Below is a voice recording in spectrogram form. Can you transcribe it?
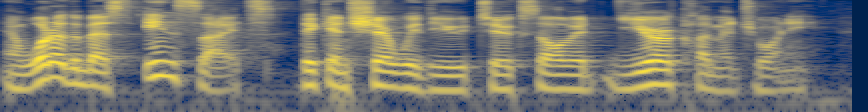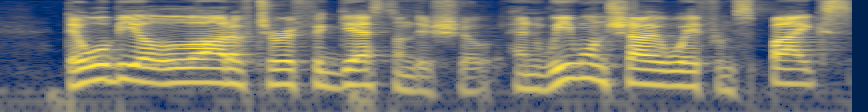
and what are the best insights they can share with you to accelerate your climate journey. There will be a lot of terrific guests on this show, and we won't shy away from spikes,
